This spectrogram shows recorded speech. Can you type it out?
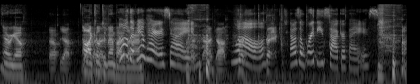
There we go. Oh, yeah. Oh, I killed two vampires. Oh, the that round. vampires died. God, God. Wow. Perfect. That was a worthy sacrifice.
